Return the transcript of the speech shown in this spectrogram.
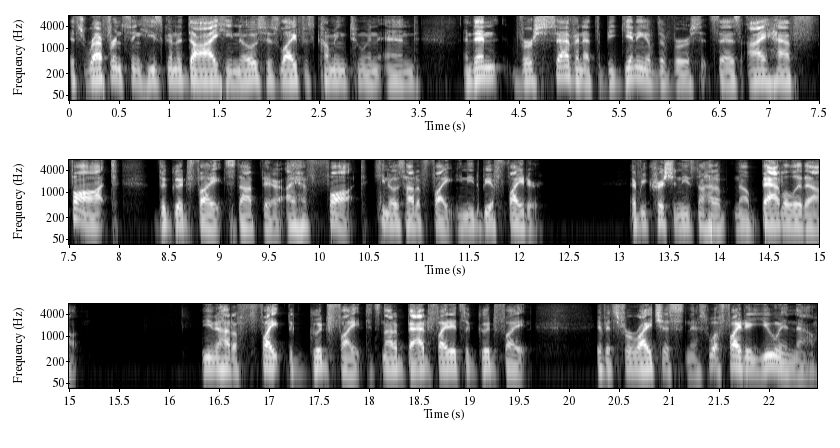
It's referencing he's going to die. He knows his life is coming to an end. And then verse 7 at the beginning of the verse, it says, I have fought the good fight. Stop there. I have fought. He knows how to fight. You need to be a fighter. Every Christian needs to know how to now battle it out. You know how to fight the good fight. It's not a bad fight, it's a good fight. If it's for righteousness, what fight are you in now?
